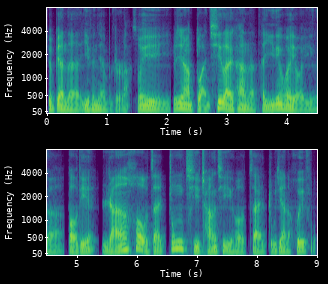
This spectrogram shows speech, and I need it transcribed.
就变得一分钱不值了，所以实际上短期来看呢，它一定会有一个暴跌，然后在中期、长期以后再逐渐的恢复。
